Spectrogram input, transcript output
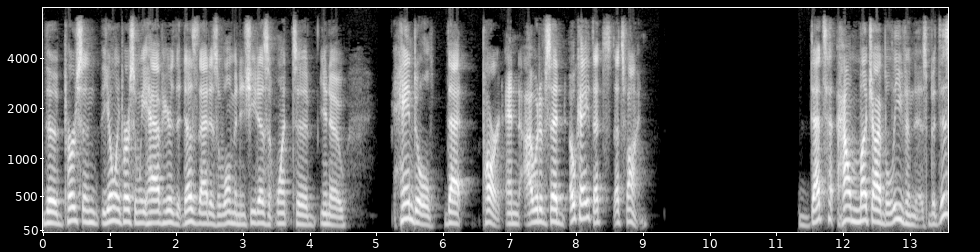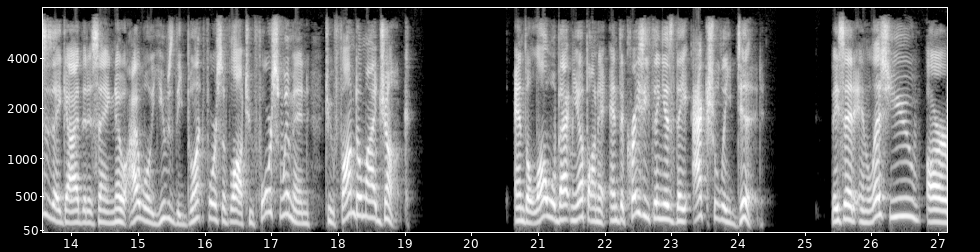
the person, the only person we have here that does that is a woman and she doesn't want to, you know, handle that part. And I would have said, okay, that's, that's fine. That's how much I believe in this. But this is a guy that is saying, no, I will use the blunt force of law to force women to fondle my junk. And the law will back me up on it. And the crazy thing is, they actually did. They said, unless you are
